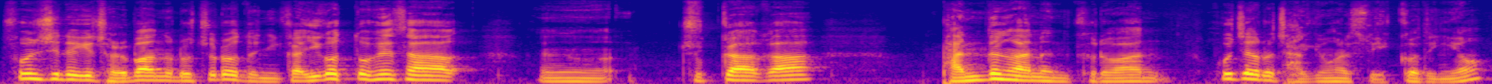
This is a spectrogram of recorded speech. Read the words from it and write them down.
손실액이 절반으로 줄어드니까 이것도 회사 어, 주가가 반등하는 그러한 호재로 작용할 수 있거든요.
